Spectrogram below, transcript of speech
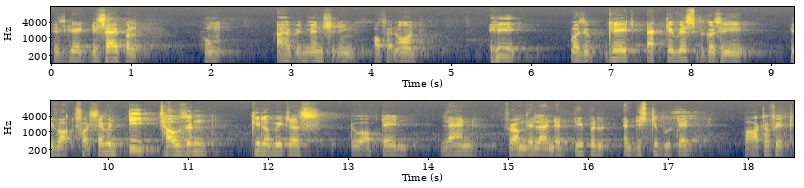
his great disciple, whom I have been mentioning off and on, he was a great activist because he, he walked for 70,000 kilometers to obtain land from the landed people and distributed part of it.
